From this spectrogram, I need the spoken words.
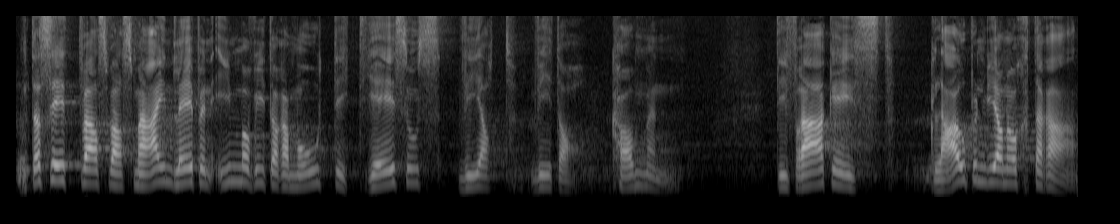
Und das ist etwas, was mein Leben immer wieder ermutigt. Jesus wird wieder kommen. Die Frage ist, glauben wir noch daran?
